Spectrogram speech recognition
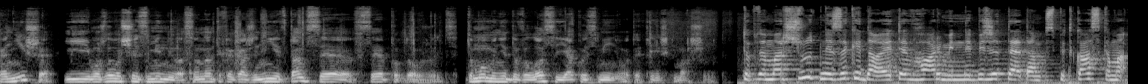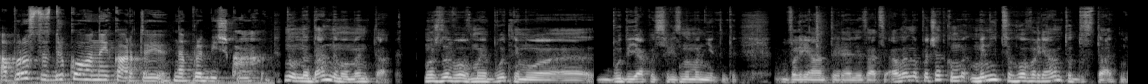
раніше, і можливо щось змінилося. Вона така каже: ні, там все все продовжується. Тому мені довелося якось змінювати трішки маршрут. Тобто маршрут не закидаєте в гармін, не біжите там з підказками, а просто з друкованою картою на пробіжку. Ну на даний момент так. Можливо, в майбутньому е, буде якось різноманітнити варіанти реалізації, але на початку мені цього варіанту достатньо.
